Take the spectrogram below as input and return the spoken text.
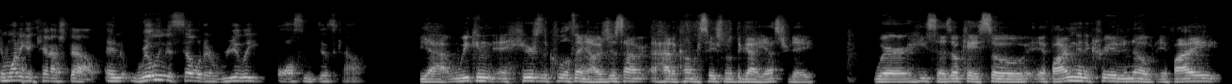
and want to get cashed out and willing to sell at a really awesome discount. Yeah, we can. Eh, here's the cool thing. I was just have, I had a conversation with the guy yesterday where he says, okay, so if I'm going to create a note, if I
